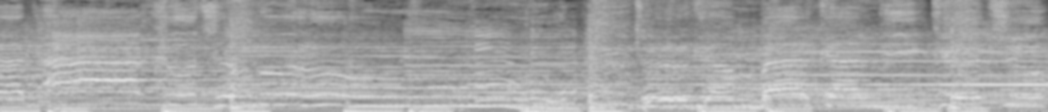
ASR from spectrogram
saat aku cemburu. Tergambarkan di kecup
